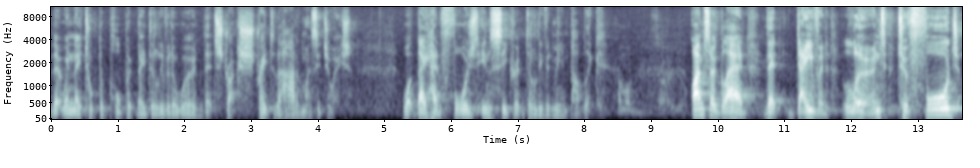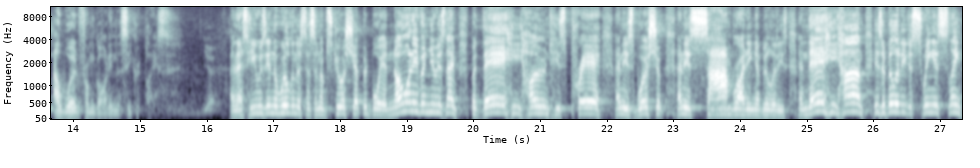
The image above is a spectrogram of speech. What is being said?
That when they took the pulpit, they delivered a word that struck straight to the heart of my situation. What they had forged in secret delivered me in public. I'm so glad that David learned to forge a word from God in the secret place. And as he was in the wilderness as an obscure shepherd boy, and no one even knew his name, but there he honed his prayer and his worship and his psalm writing abilities. And there he honed his ability to swing his sling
